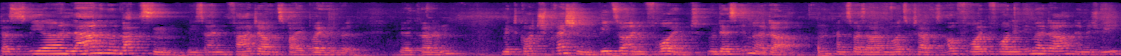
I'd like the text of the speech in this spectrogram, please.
dass wir lernen und wachsen, wie es ein Vater uns beibringen will. Wir können mit Gott sprechen, wie zu einem Freund. Und der ist immer da. Man kann zwar sagen, heutzutage ist auch Freund, Freundin immer da, nämlich wie?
